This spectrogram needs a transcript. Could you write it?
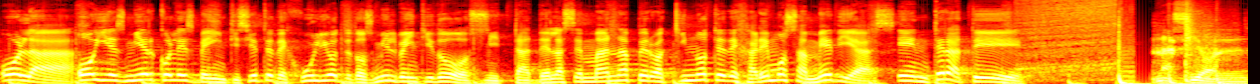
Hola, hoy es miércoles 27 de julio de 2022, mitad de la semana, pero aquí no te dejaremos a medias. Entérate. Nación.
